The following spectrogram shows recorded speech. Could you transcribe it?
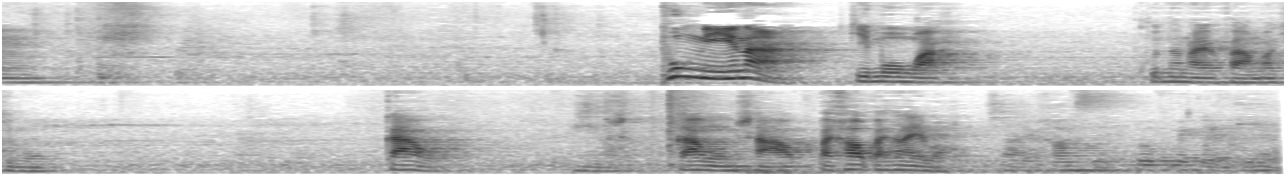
งพรุ่งนี้น่ะ กี่โมงวะ คุณทนายฟังมากี่โมงเก้าเก้าโมงเช้าไปเข้าไปข้างในบอกใช่เข้าเสร็จปุ๊บไม่เกินเที่ยง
